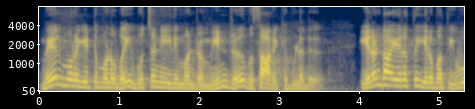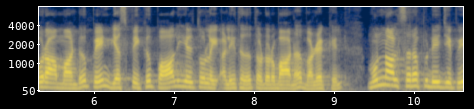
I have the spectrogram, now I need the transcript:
மேல்முறையீட்டு மனுவை உச்சநீதிமன்றம் இன்று விசாரிக்கவுள்ளது. இரண்டாயிரத்து இருபத்தி ஓராம் ஆண்டு பெண் எஸ்பிக்கு பாலியல் தொல்லை அளித்தது தொடர்பான வழக்கில் முன்னாள் சிறப்பு டிஜிபி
